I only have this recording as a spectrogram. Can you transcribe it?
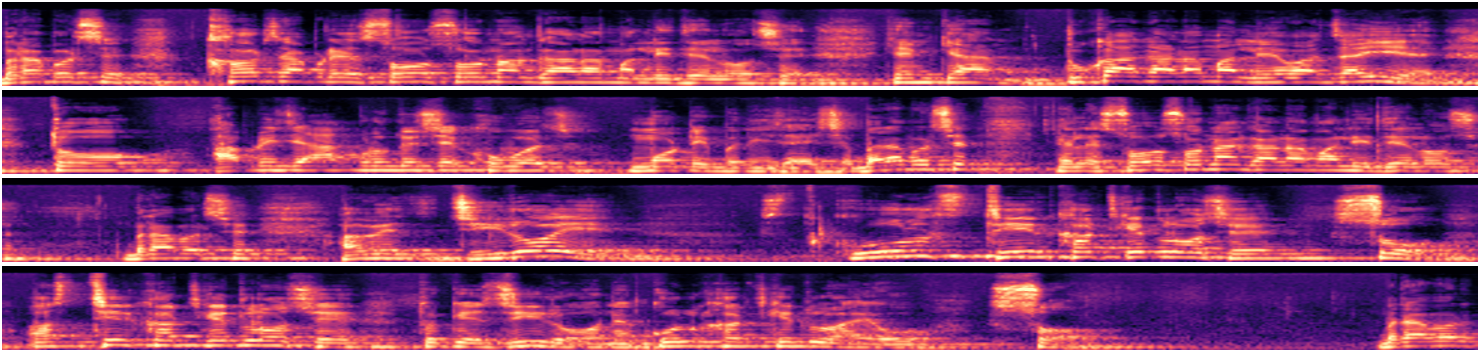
બરાબર છે? ખર્ચ આપણે સો સોના ગાળામાં લીધેલો છે. કેમ કે આ ટૂંકા ગાળામાં લેવા જઈએ તો આપણી જે આકૃતિ છે ખૂબ જ મોટી બની જાય છે. બરાબર છે? એટલે સો સોના ગાળામાં લીધેલો છે. બરાબર છે? હવે ઝીરોએ કુલ સ્થિર ખર્ચ કેટલો છે? સો. અસ્થિર ખર્ચ કેટલો છે? તો કે ઝીરો. અને કુલ ખર્ચ કેટલો આવ્યો? સો. બરાબર?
